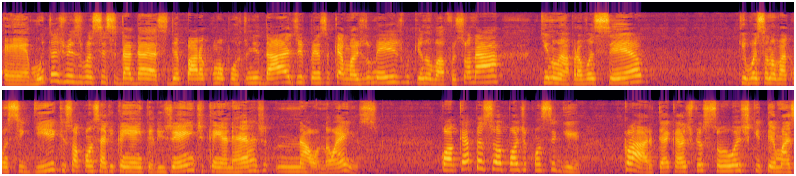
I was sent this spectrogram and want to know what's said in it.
É, muitas vezes você se, dá, dá, se depara com uma oportunidade e pensa que é mais do mesmo, que não vai funcionar, que não é para você, que você não vai conseguir, que só consegue quem é inteligente, quem é nerd. Não, não é isso. Qualquer pessoa pode conseguir. Claro, tem aquelas pessoas que têm mais,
